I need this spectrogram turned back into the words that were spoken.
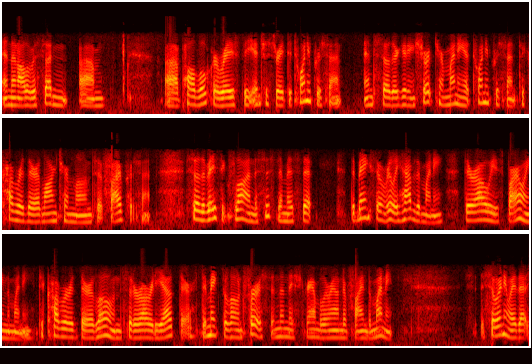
and then all of a sudden um uh Paul Volcker raised the interest rate to 20% and so they're getting short-term money at 20% to cover their long-term loans at 5%. So the basic flaw in the system is that the banks don't really have the money. They're always borrowing the money to cover their loans that are already out there. They make the loan first and then they scramble around and find the money. So anyway, that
